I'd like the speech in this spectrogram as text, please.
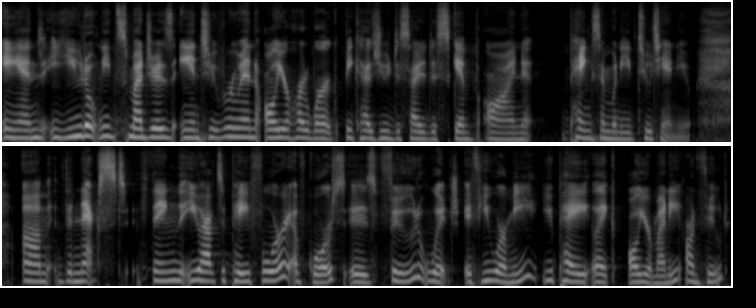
and you don't need smudges and to ruin all your hard work because you decided to skimp on paying somebody to tan you. Um, the next thing that you have to pay for, of course, is food, which if you were me, you pay like all your money on food.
